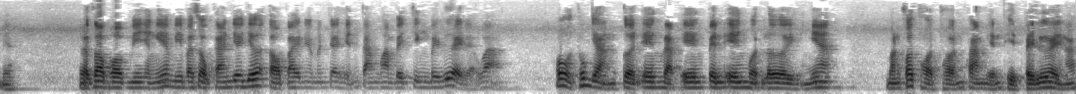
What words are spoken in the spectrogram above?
เนี่ย แล้วก็พอมีอย่างเงี้ยมีประสบการณ์เยอะๆต่อไปเนี่ยมันจะเห็นตามความเป็นจริงไปเรื่อยแหละว่า โอ้ทุกอย่างเกิดเองแบบเองเป็นเองหมดเลยอย่างเงี้ยมันก็ถอดถอนความเห็นผิดไปเรื่อยนะ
